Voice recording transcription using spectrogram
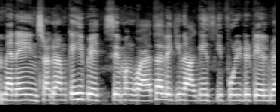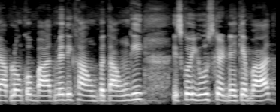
मैंने इंस्टाग्राम के ही पेज से मंगवाया था, लेकिन आगे इसकी पूरी डिटेल मैं आप लोगों को बाद में दिखाऊँ, बताऊँगी इसको यूज़ करने के बाद।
